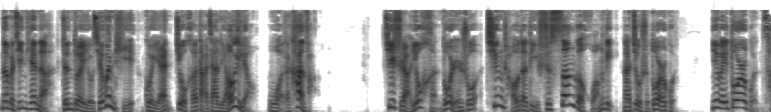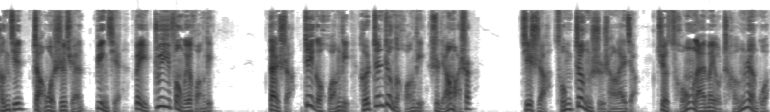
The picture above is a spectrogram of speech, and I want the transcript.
那么今天呢，针对有些问题，鬼言就和大家聊一聊我的看法。其实啊，有很多人说清朝的第十三个皇帝那就是多尔衮，因为多尔衮曾经掌握实权，并且被追封为皇帝。但是啊，这个皇帝和真正的皇帝是两码事儿。其实啊，从正史上来讲，却从来没有承认过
